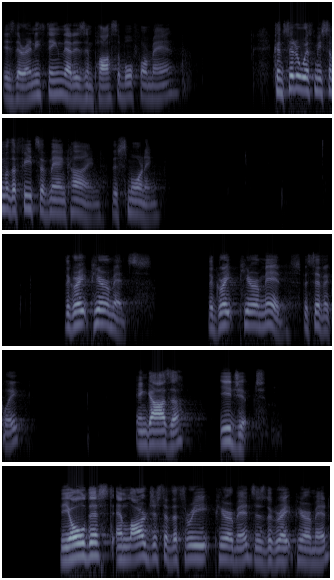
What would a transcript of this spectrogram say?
is there anything that is impossible for man? Consider with me some of the feats of mankind this morning. The Great Pyramids, the Great Pyramid specifically, in Gaza, Egypt. The oldest and largest of the three pyramids is the Great Pyramid.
